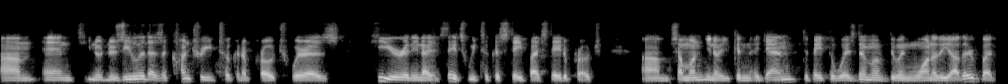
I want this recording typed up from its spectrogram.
um, and you know New Zealand as a country took an approach, whereas here in the United States we took a state by state approach. Um, someone you know you can again debate the wisdom of doing one or the other, but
